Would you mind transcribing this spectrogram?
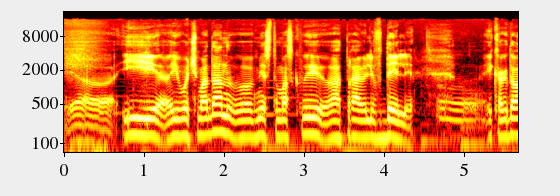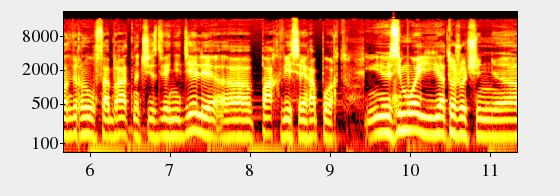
э, и его чемодан вместо Москвы отправили в Дели. И когда он вернулся обратно через две недели, э, пах весь аэропорт. И зимой я тоже очень э,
